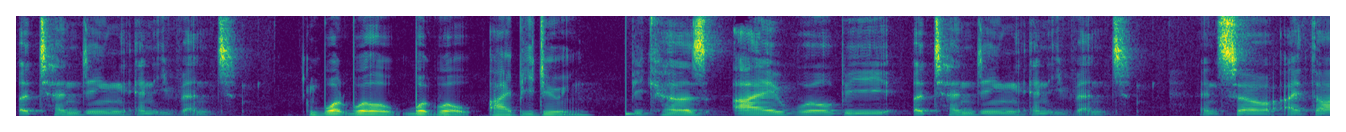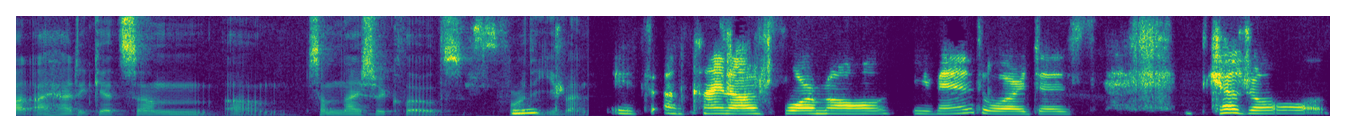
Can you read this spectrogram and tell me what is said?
attending an event. What will what will I be doing? because I will be attending an event. And so I thought I had to get some um, some nicer clothes for the event. It's a kind of formal event or just casual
